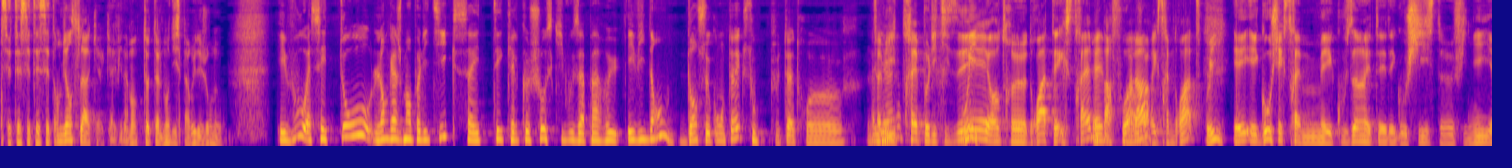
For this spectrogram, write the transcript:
c'était c'était cette ambiance-là qui, qui a, évidemment totalement disparu des journaux. Et vous, assez tôt, l'engagement politique, ça a été quelque chose qui vous a paru évident dans ce contexte ou peut-être euh, une famille très politisée, entre droite et extrême parfois, voire extrême droite, oui. et, et, gauche extrême. Mes cousins étaient des gauchistes euh, finis.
